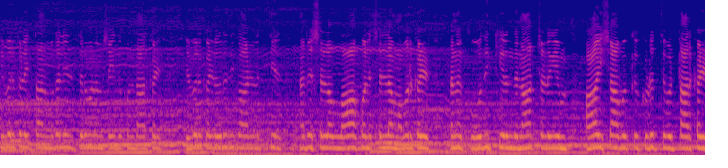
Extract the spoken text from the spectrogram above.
இவர்களை தான் முதலில் திருமணம் செய்து கொண்டார்கள். இவர்கள் இறுதி காலத்தில் நபி சொல்லாஹ் அலி செல்லம் அவர்கள் தனக்கு ஒதுக்கியிருந்த நாட்களையும் ஆயிஷாவுக்கு கொடுத்து விட்டார்கள்.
